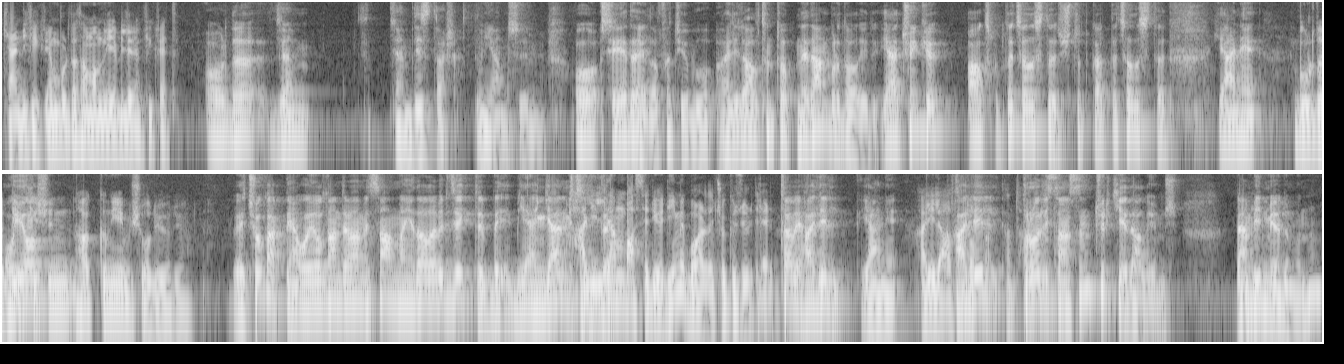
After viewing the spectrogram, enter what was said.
kendi fikrimi burada tamamlayabilirim Fikret. Orada Cem Cem Dizdar değil mi yanlış söylemiyorum. O şeye de evet. laf atıyor bu Halil Altıntop neden burada alıyordu? Ya yani çünkü Augsburg'da çalıştı, Stuttgart'ta çalıştı. Yani burada bir yol... kişinin hakkını yemiş oluyor diyor. Ve çok haklı yani o yoldan devam etse Almanya'da alabilecekti. Bir engel mi çıktı? Halil'den bahsediyor değil mi bu arada? Çok özür dilerim. Tabii Halil yani Halil, Halil pro lisansını Türkiye'de alıyormuş. Ben Hı. bilmiyordum bunu.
